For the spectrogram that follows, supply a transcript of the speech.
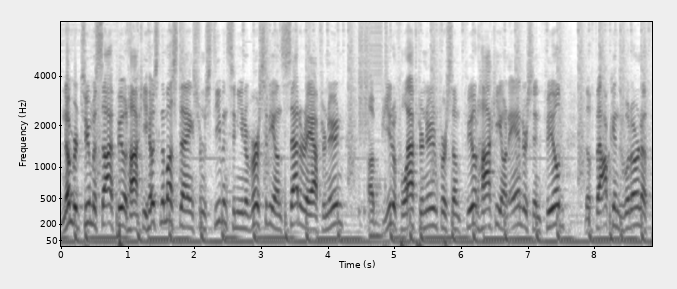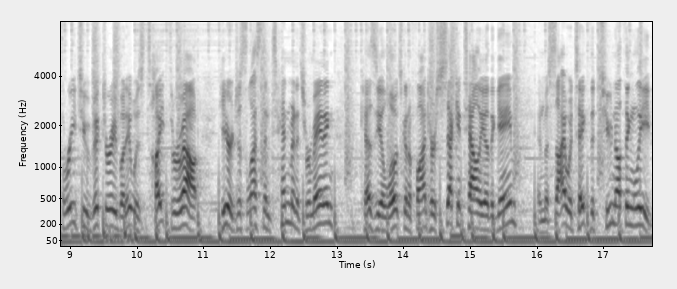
Number two, Messiah Field Hockey hosting the Mustangs from Stevenson University on Saturday afternoon. A beautiful afternoon for some field hockey on Anderson Field. The Falcons would earn a 3 2 victory, but it was tight throughout. Here, just less than 10 minutes remaining, Kezia Lote's going to find her second tally of the game, and Messiah would take the 2 0 lead.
